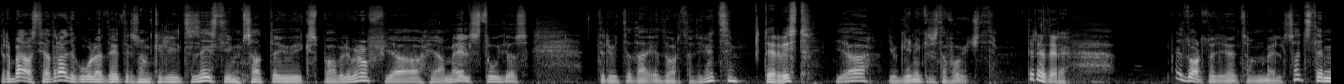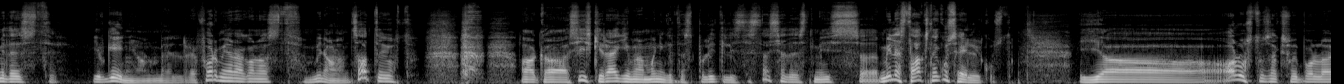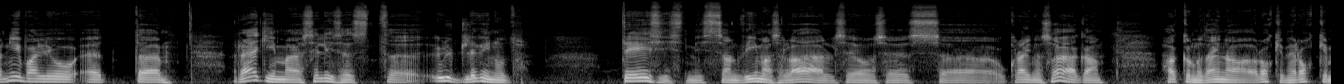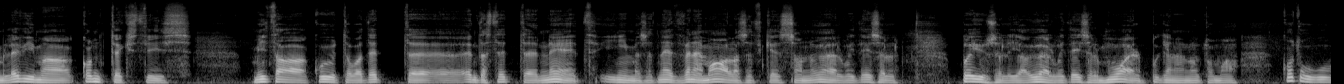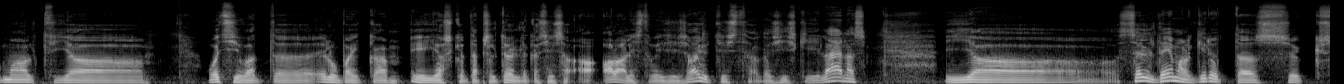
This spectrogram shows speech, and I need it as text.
tere päevast, head raadiokuulajad, eetris on Kirillitsas Eesti, saatejuhiks Pavel Ivanov ja hea meel stuudios tervitada Eduard Odinetsi tervist! ja Jevgeni Kristofovitšit. tere, tere! Eduard Odinets on meil sotsdemmidest, Jevgeni on meil Reformierakonnast, mina olen saatejuht aga siiski räägime mõningatest poliitilistest asjadest, mis, millest tahaks nagu selgust. ja alustuseks võib-olla nii palju, et äh, räägime sellisest äh, üldlevinud teesist, mis on viimasel ajal seoses äh, Ukraina sõjaga hakanud aina rohkem ja rohkem levima kontekstis, mida kujutavad ette, endast ette need inimesed, need venemaalased, kes on ühel või teisel põhjusel ja ühel või teisel moel põgenenud oma kodumaalt ja otsivad elupaika, ei oska täpselt öelda, kas siis alalist või siis ajutist, aga siiski läänes, ja sel teemal kirjutas üks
